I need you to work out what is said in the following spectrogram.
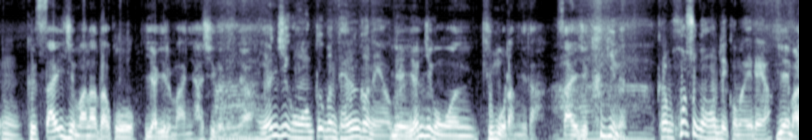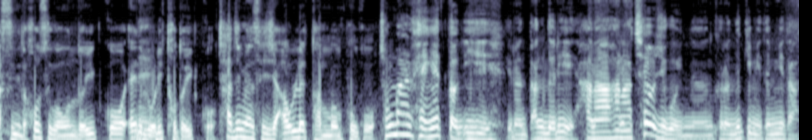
음. 그 사이즈만 하다고 이야기를 많이 하시거든요. 아, 연지공원급은 되는 거네요 예, 연지공원 규모랍니다. 사이즈 크기는. 아, 그럼 호수공원도 있고 막 이래요? 예, 맞습니다. 호수공원도 있고, 에리 네. 놀이터도 있고, 찾으면서 이제 아울렛도 한번 보고, 정말 횡했던 이 이런 땅들이 하나하나 채워지고 있는 그런 느낌이 듭니다.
